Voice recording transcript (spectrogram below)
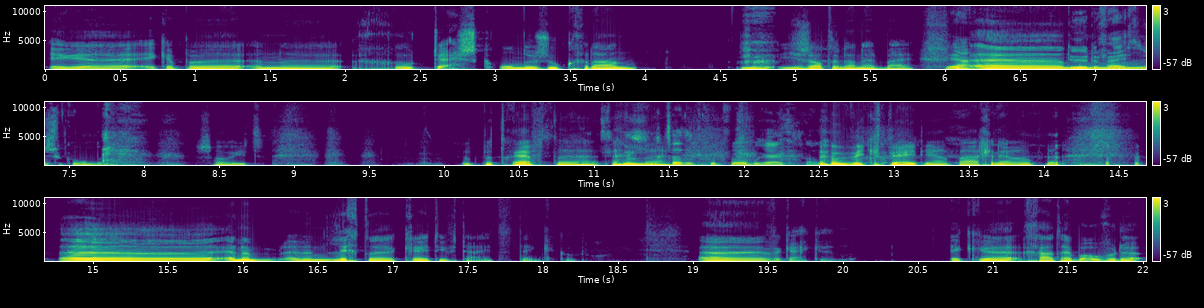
Ik, eh, ik heb eh, een grotesk onderzoek gedaan. Je, je zat er dan net bij. Ja, Ehm, duurde 15 seconden. Zoiets. Het betreft eh, Het een, ontzettend goed voorbereid. een Wikipedia-pagina openen. Eh, en, een, en een lichte creativiteit, denk ik ook nog. Even kijken. Ik ga het hebben over de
